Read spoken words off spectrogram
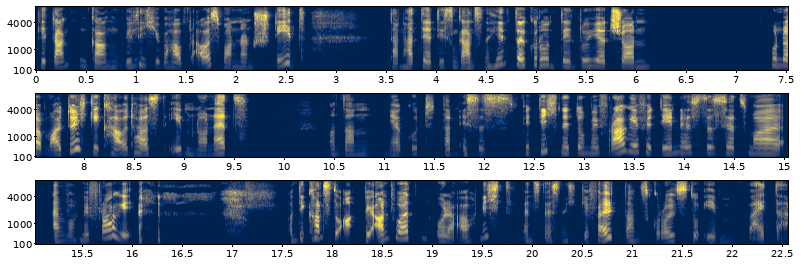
Gedankengang: „Will ich überhaupt auswandern?“ steht, dann hat der diesen ganzen Hintergrund, den du jetzt schon hundertmal durchgekaut hast, eben noch nicht. Und dann, ja gut, dann ist es für dich eine dumme Frage, für den ist es jetzt mal einfach eine Frage. Und die kannst du beantworten oder auch nicht. Wenn es das nicht gefällt, dann scrollst du eben weiter.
